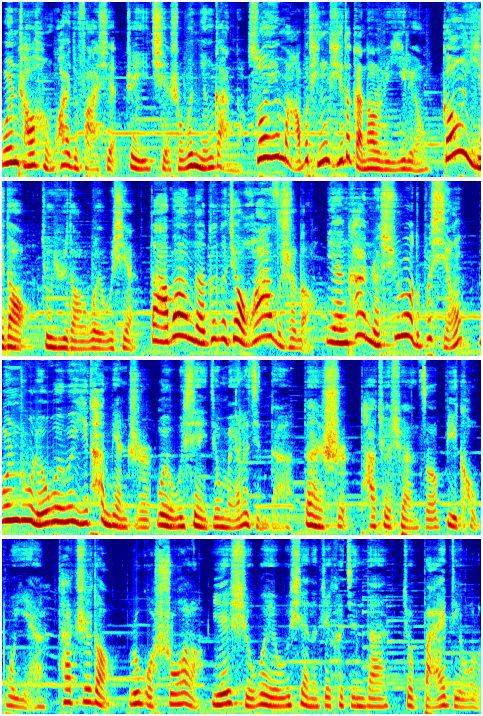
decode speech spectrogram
温潮很快就发现这一切是温宁干的，所以马不停蹄地赶到了李夷陵。刚一到，就遇到了魏无羡，打扮的跟个叫花子似的，眼看着虚弱的不行。温珠流微微一探便知，魏无羡已经没了金丹，但是他却选择闭口不言。他知道，如果说了，也许魏无羡的这颗金丹就白丢了。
